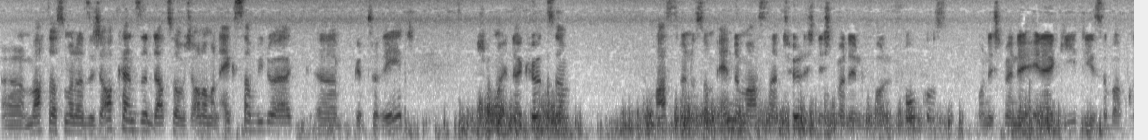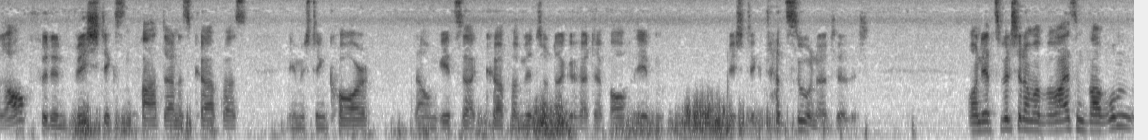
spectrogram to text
Äh, macht aus meiner Sicht auch keinen Sinn, dazu habe ich auch noch mal ein extra Video äh, gedreht, schon mal in der Kürze. Hast, wenn du es am Ende machst, natürlich nicht mehr den vollen Fokus, und nicht mehr eine Energie, die es aber braucht für den wichtigsten Part deines Körpers, nämlich den Core. Darum geht es ja Körpermitte und da gehört der Bauch eben wichtig dazu natürlich. Und jetzt will ich dir nochmal beweisen, warum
